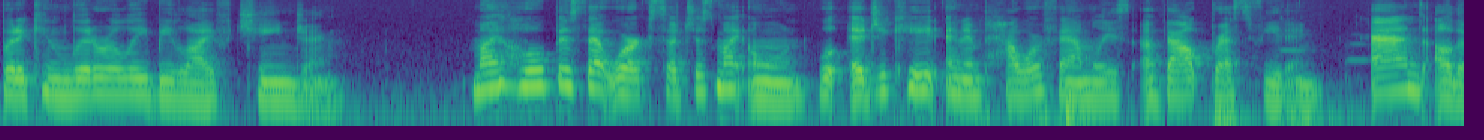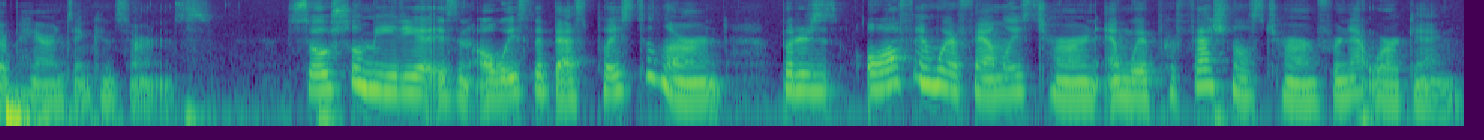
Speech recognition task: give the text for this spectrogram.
but it can literally be life changing. My hope is that work such as my own will educate and empower families about breastfeeding and other parenting concerns. Social media isn't always the best place to learn, but it is often where families turn and where professionals turn for networking.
